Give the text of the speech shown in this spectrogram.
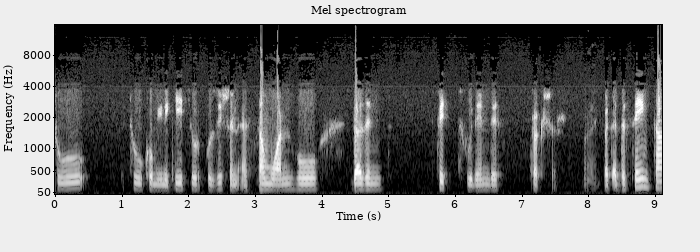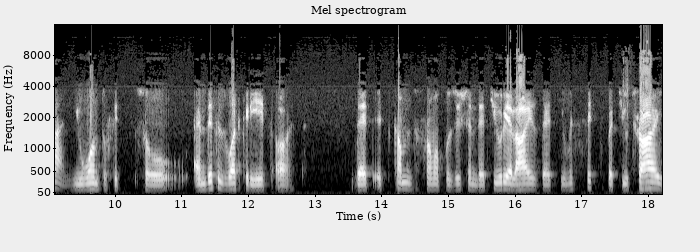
to to communicate your position as someone who doesn't fit within this structure. Right. But at the same time, you want to fit. So, and this is what creates art. That it comes from a position that you realize that you misfit, but you try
